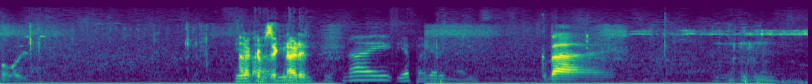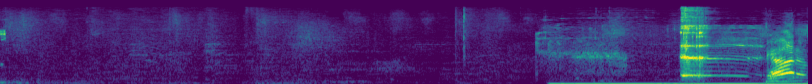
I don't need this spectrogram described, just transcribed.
boys. Here Comes comes ignited. Ignite. Yep, I got ignited. Goodbye. Got him.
